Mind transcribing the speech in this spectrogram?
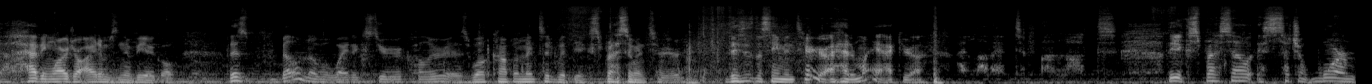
having larger items in the vehicle. This Nova white exterior color is well complemented with the espresso interior. This is the same interior I had in my Acura. The Espresso is such a warm,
